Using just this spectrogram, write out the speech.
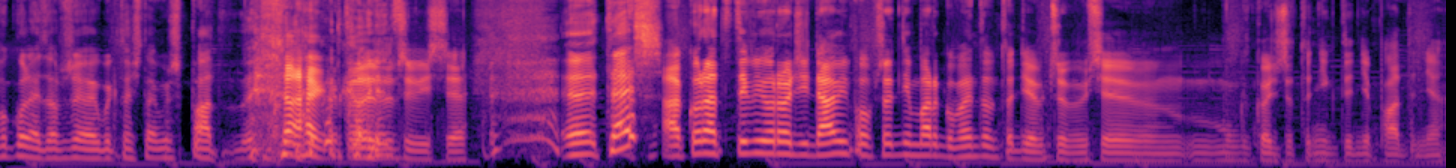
w ogóle zawsze jakby ktoś tam już padł. Tak, to Koniec. rzeczywiście. E, też Akurat z tymi urodzinami, poprzednim argumentem, to nie wiem, czy bym się mógł zgodzić, że to nigdy nie padnie.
